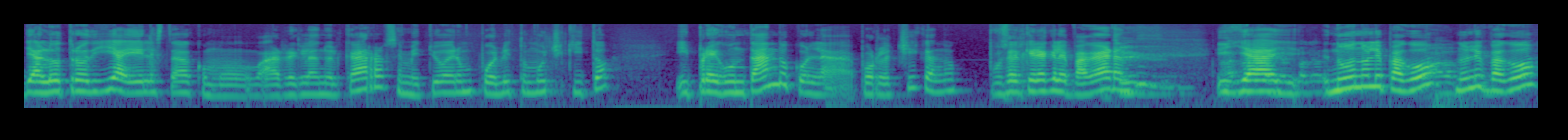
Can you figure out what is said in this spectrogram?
y al otro día él estaba como arreglando el carro, se metió, era un pueblito muy chiquito, y preguntando con la, por la chica, ¿no? Pues él quería que le pagaran. Y ah, ya, no, no le pagó, ah, no le pagó.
